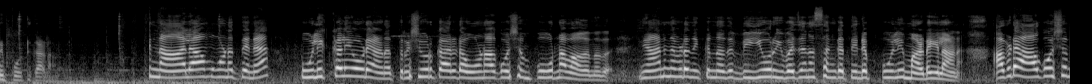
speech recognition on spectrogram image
റിപ്പോർട്ട് കാണാം. നാലാം ഓണത്തിന് പുലിക്കളിയോടെയാണ് തൃശ്ശൂർക്കാരുടെ ഓണാഘോഷം പൂർണമാകുന്നത്. ഞാനിന്നിവിടെ നിൽക്കുന്നത് വിയൂർ യുവജന സംഘത്തിന്റെ പുലിമടയിലാണ്. അവിടെ ആഘോഷം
